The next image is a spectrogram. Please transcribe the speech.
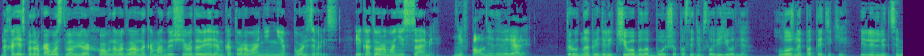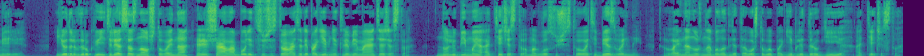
находясь под руководством верховного главнокомандующего, доверием которого они не пользовались и которому они сами не вполне доверяли. Трудно определить, чего было больше в последнем слове Йодля – ложной патетики или лицемерия. Йодль вдруг, видите ли, осознал, что война решала, будет существовать или погибнет любимое Отечество. Но любимое Отечество могло существовать и без войны. Война нужна была для того, чтобы погибли другие Отечества.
